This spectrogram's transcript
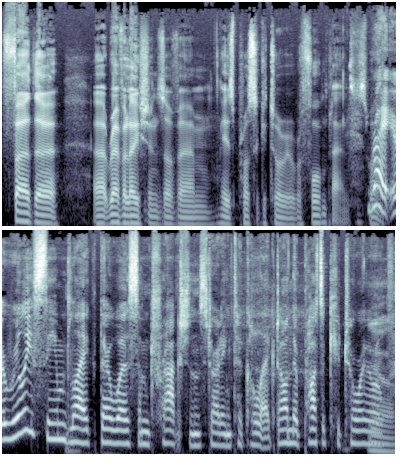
further uh, revelations of um, his prosecutorial reform plans as well. Right. It really seemed like there was some traction starting to collect on the prosecutorial Yeah.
